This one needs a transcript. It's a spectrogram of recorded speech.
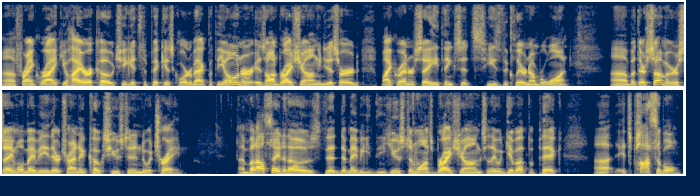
Uh, Frank Reich, you hire a coach, he gets to pick his quarterback, but the owner is on Bryce Young, and you just heard Mike Renner say he thinks it's he's the clear number one. Uh, but there's some who are saying, well, maybe they're trying to coax Houston into a trade. Uh, but I'll say to those that, that maybe Houston wants Bryce Young, so they would give up a pick. Uh, it's possible.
